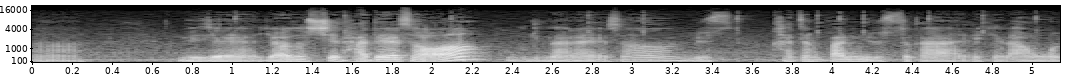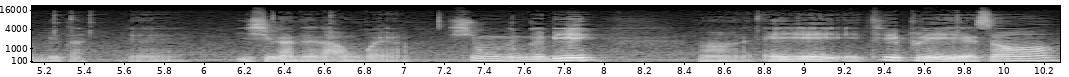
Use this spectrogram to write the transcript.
어, 이제 6시 다 돼서 우리나라에서 뉴스, 가장 빠른 뉴스가 이렇게 나온 겁니다. 예, 이 시간대에 나온 거예요. 신용등급이 어, AA, AAA에서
